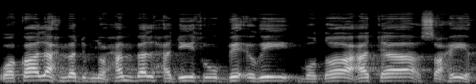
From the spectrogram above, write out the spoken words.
وقال أحمد بن حنبل حديث بئر بضاعة صحيح.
